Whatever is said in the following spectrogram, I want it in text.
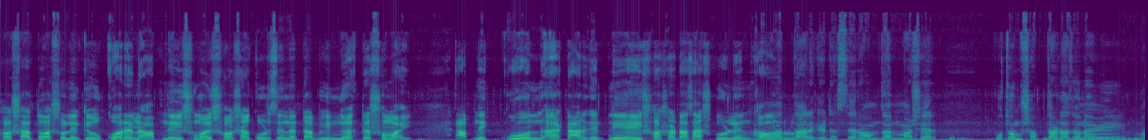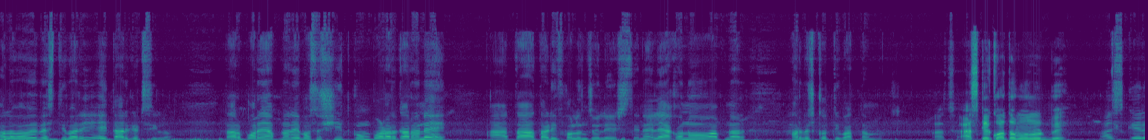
শশা তো আসলে কেউ করে না। আপনি এই সময় শশা করছেন একটা ভিন্ন একটা সময়। আপনি কোন টার্গেট নিয়ে এই শশাটা চাষ করলেন? আমার টার্গেট হচ্ছে রমজান মাসের প্রথম সপ্তাহটা যেন আমি ভালোভাবে বেচতে পারি এই টার্গেট ছিল। তারপরে আপনার এবছর শীত কম পড়ার কারণে তাড়াতাড়ি ফলন চলে এসছে। নাহলে এখনও আপনার হারভেস্ট করতে পারতাম না। আচ্ছা আজকে কত মন উঠবে? আজকের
